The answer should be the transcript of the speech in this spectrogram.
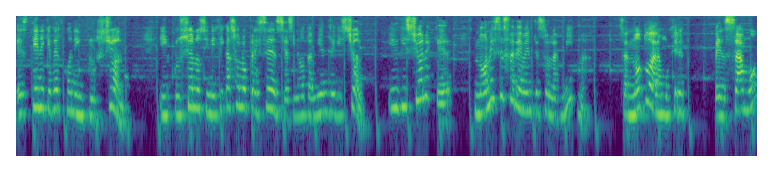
es, tiene que ver con inclusión. Inclusión no significa solo presencia, sino también de visión. Y visiones que no necesariamente son las mismas. O sea, no todas las mujeres pensamos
